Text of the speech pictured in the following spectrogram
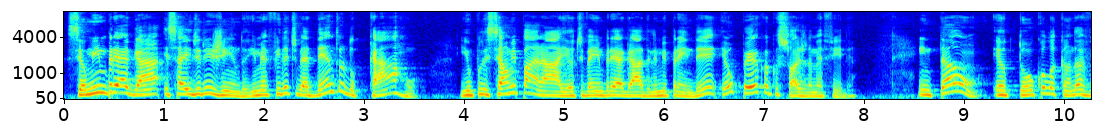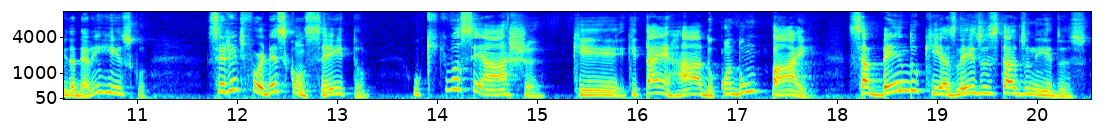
se eu me embriagar e sair dirigindo e minha filha estiver dentro do carro, e o policial me parar e eu estiver embriagado e ele me prender, eu perco a custódia da minha filha. Então, eu estou colocando a vida dela em risco. Se a gente for desse conceito, o que, que você acha que está errado quando um pai, sabendo que as leis dos Estados Unidos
